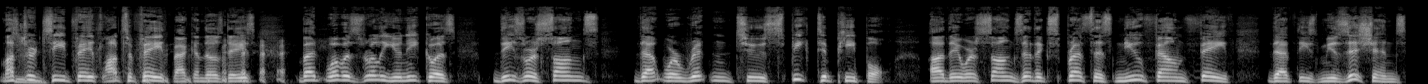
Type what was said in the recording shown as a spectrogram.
Mustard Seed Faith, lots of faith back in those days. But what was really unique was these were songs that were written to speak to people. Uh, they were songs that expressed this newfound faith that these musicians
